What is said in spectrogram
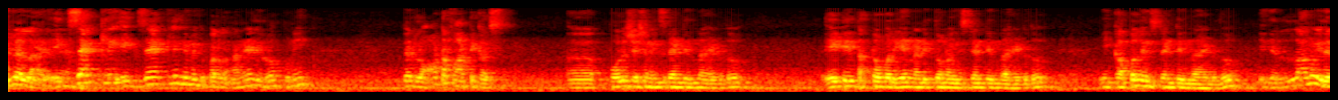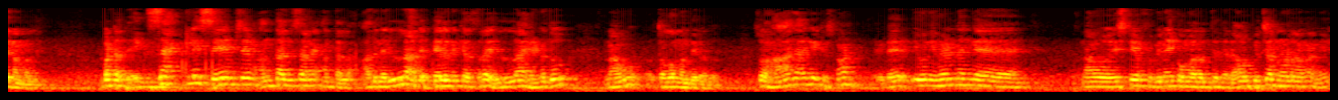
ಇಲ್ಲ ಇಲ್ಲ ಎಕ್ಸಾಕ್ಟ್ಲಿ ಎಕ್ಸಾಕ್ಟ್ಲಿ ನಿಮಗೆ ಬರಲ್ಲ. ನಾನು ಹೇಳಿರೋ Puni there lot of articles police station incident ಇಂದ ಹಿಡಿದು ಏಯ್ಟೀನ್ತ್ ಅಕ್ಟೋಬರ್ ಏನ್ ನಡೀತು ಅನ್ನೋ ಇನ್ಸಿಡೆಂಟ್ ಇಂದ ಹಿಡಿದು, ಈ ಕಪಲ್ ಇನ್ಸಿಡೆಂಟ್ ಇಂದ ಹಿಡಿದು, ಇದೆಲ್ಲಾನು ಇದೆ ನಮ್ಮಲ್ಲಿ. ಬಟ್ ಅದು ಎಕ್ಸಾಕ್ಟ್ಲಿ ಸೇಮ್ ಸೇಮ್ ಅಂತ ದಿವಸನೇ ಅಂತಲ್ಲ. ಅದನ್ನೆಲ್ಲ ಅದೇ ಟೇಲರ್ ಕೆಲಸ ಎಲ್ಲ ಹಿಡಿದು ನಾವು ತಗೊಂಬಂದಿರೋದು. ಸೊ ಹಾಗಾಗಿ ಇಟ್ ಇಸ್ ನಾಟ್ ಇವ್ ನೀವು ಹೇಳ್ದಂಗೆ ನಾವು S T F Vinay Kumar ಅಂತಿದ್ದಾರೆ. ಅವ್ರ ಪಿಕ್ಚರ್ ನೋಡೋಣ ನಾನು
